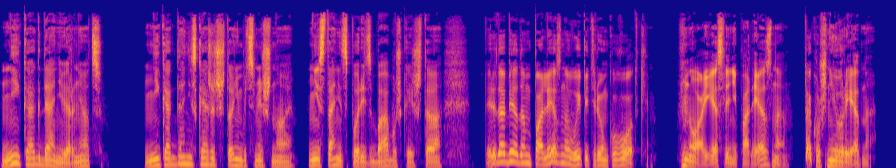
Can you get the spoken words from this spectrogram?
Никогда не вернется. Никогда не скажет что-нибудь смешное. Не станет спорить с бабушкой, что перед обедом полезно выпить рюмку водки. Ну, а если не полезно, так уж не вредно.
